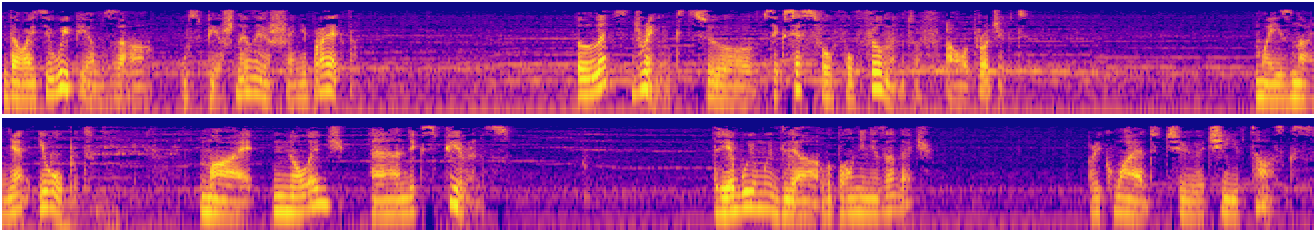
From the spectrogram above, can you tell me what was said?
Давайте выпьем за успешное завершение проекта. Let's drink to successful fulfillment of our project. Мои знания и опыт. My knowledge and experience. Требуемый для выполнения задач. Required to achieve tasks.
